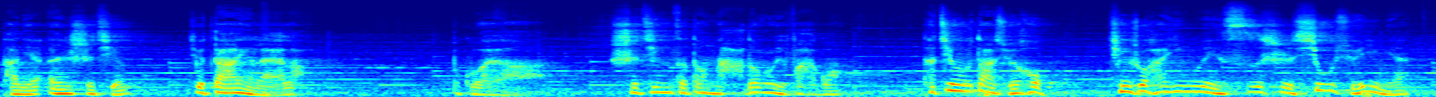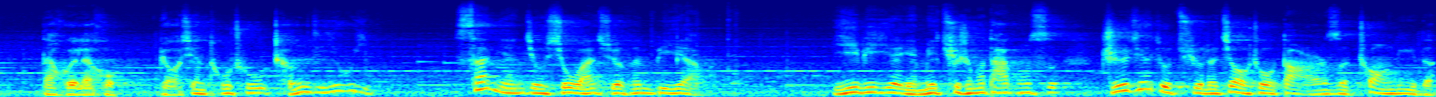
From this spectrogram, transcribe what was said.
他念恩师情，就答应来了。不过呀。是金子到哪都会发光。他进入大学后，听说还因为私事休学一年，但回来后表现突出，成绩优异，三年就修完学分毕业了。一毕业也没去什么大公司，直接就去了教授大儿子创立的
